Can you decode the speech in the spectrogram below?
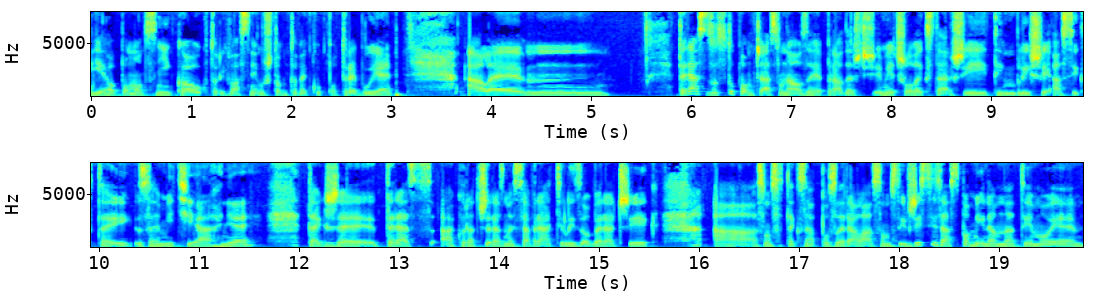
jeho pomocníkov, ktorých vlastne už v tomto veku potrebuje. Ale mm, Teraz s odstupom času naozaj je pravda, že čím je človek starší, tým bližšie asi k tej zemi tiahne. Takže teraz, akurát včera sme sa vrátili z oberačiek a som sa tak zapozerala. Som si, vždy si zaspomínam na tie moje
